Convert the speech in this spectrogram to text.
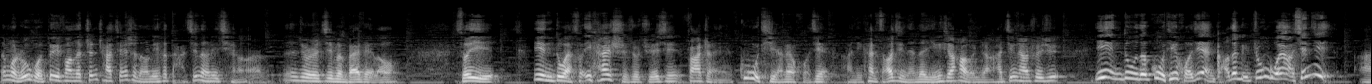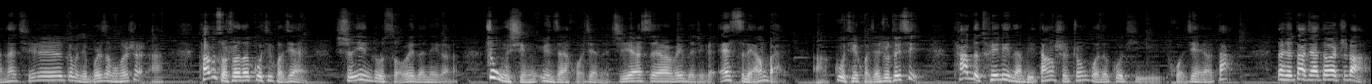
那么如果对方的侦察监视能力和打击能力强，那就是基本白给喽。所以印度啊从一开始就决心发展固体燃料火箭啊。你看早几年的营销号文章还经常吹嘘印度的固体火箭搞得比中国要先进啊，那其实根本就不是这么回事啊。他们所说的固体火箭是印度所谓的那个重型运载火箭的 GSLV 的这个 S 两百啊固体火箭助推器，它的推力呢比当时中国的固体火箭要大。但是大家都要知道，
